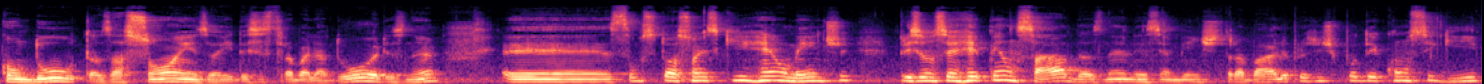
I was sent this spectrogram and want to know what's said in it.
condutas, ações aí desses trabalhadores, né, é, são situações que realmente precisam ser repensadas né, nesse ambiente de trabalho para a gente poder conseguir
